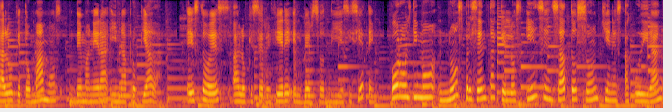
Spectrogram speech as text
algo que tomamos de manera inapropiada. Esto es a lo que se refiere el verso 17. Por último, nos presenta que los insensatos son quienes acudirán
